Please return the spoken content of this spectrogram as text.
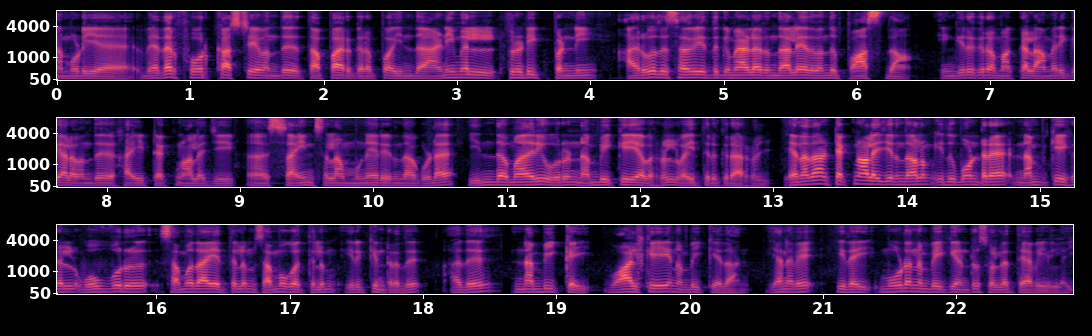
நம்முடைய வெதர் ஃபோர்காஸ்டே வந்து தப்பாக இருக்கிறப்போ இந்த அனிமல் ப்ரிடிக்ட் பண்ணி அறுபது சதவீதத்துக்கு மேலே இருந்தாலே அது வந்து பாஸ் தான். இங்கே இருக்கிற மக்கள் அமெரிக்காவில் வந்து ஹை டெக்னாலஜி சயின்ஸ் எல்லாம் முன்னேறி இருந்தால் கூட இந்த மாதிரி ஒரு நம்பிக்கையை அவர்கள் வைத்திருக்கிறார்கள். என்னதான் டெக்னாலஜி இருந்தாலும் இது போன்ற நம்பிக்கைகள் ஒவ்வொரு சமுதாயத்திலும் சமூகத்திலும் இருக்கின்றது. அது நம்பிக்கை வாழ்க்கையே நம்பிக்கை தான் எனவே இதை மூட நம்பிக்கை என்று சொல்ல தேவையில்லை.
